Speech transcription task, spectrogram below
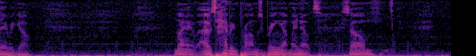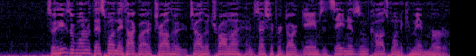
there we go. My I was having problems bringing up my notes. So so here's the one with this one. They talk about childhood childhood trauma and obsession for dark games, and Satanism caused one to commit murder.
